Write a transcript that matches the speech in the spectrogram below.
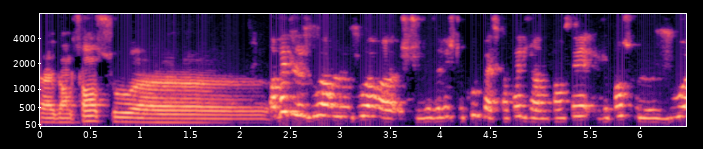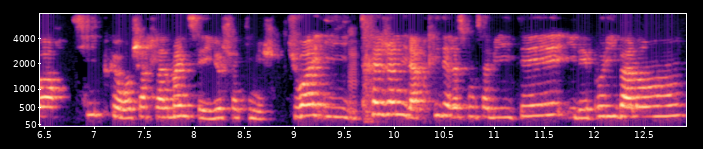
euh, dans le sens où euh, En fait, le joueur, le joueur, euh, je suis désolée, je te coupe parce qu'en fait, je viens de penser, je pense que le joueur type que recherche l'Allemagne, c'est Joshua Kimmich. Tu vois, il, très jeune, il a pris des responsabilités, il est polyvalent,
